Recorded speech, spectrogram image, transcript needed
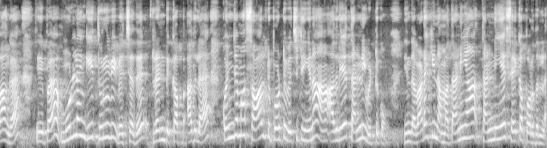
வாங்க. இப்போ முள்ளங்கி துருவி வச்சது ரெண்டு கப் அதில் கொஞ்சமாக சால்ட் போட்டு வச்சுட்டிங்கன்னா அதுலேயே தண்ணி விட்டுக்கும். இந்த வடைக்கு நம்ம தனியாக தண்ணியே சேர்க்க போகிறதில்ல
